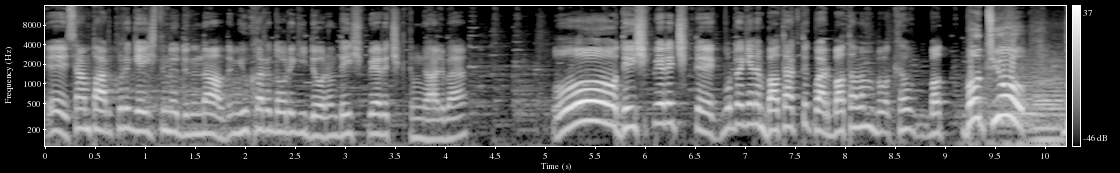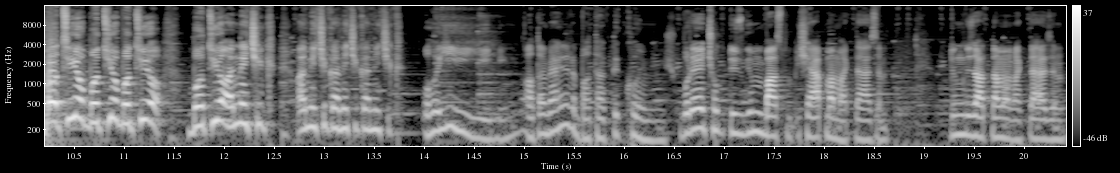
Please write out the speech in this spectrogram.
Evet, sen parkuru geçtin ödülünü aldım. Yukarı doğru gidiyorum. Değişik bir yere çıktım galiba. Oo değişik bir yere çıktık. Burada gene bataklık var. Batalım bakalım. Bat batıyor. Batıyor, batıyor, batıyor. Batıyor anne çık. Anne çık, anne çık, anne çık. Oy adam her yere bataklık koymuş. Buraya çok düzgün bas şey yapmamak lazım. Dümdüz atlamamak lazım.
